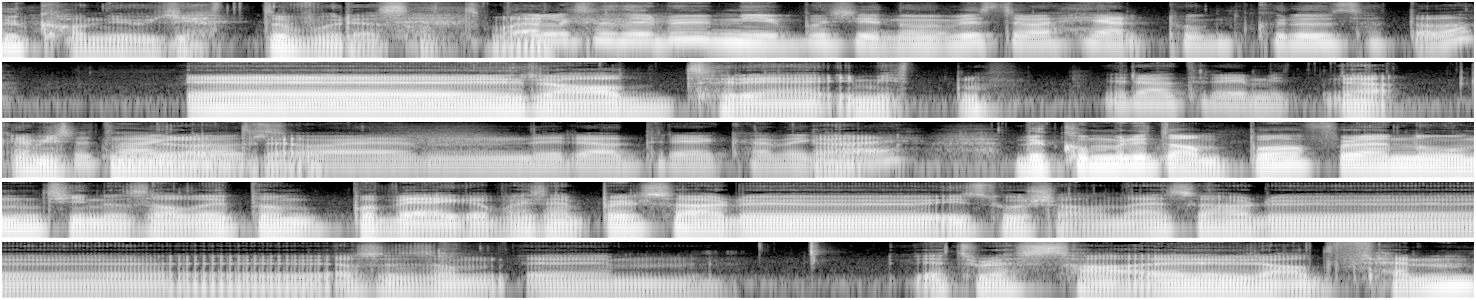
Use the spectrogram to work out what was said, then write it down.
Du kan jo gjette hvor jeg satte meg. Alexander, du er mye på kino. Hvis det var helt tomt, hvor hadde du satt deg da? Eh, rad tre i midten. Rad tre i midten. Ja, i Kanskje midten, Tage rad også en rad tre kind of Ja. guy? Det kommer litt an på, for det er noen kinosaler på, på Vega for eksempel, så er du i storsalen der, så har du øh, altså sånn øh, Jeg tror jeg sa øh, rad fem,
